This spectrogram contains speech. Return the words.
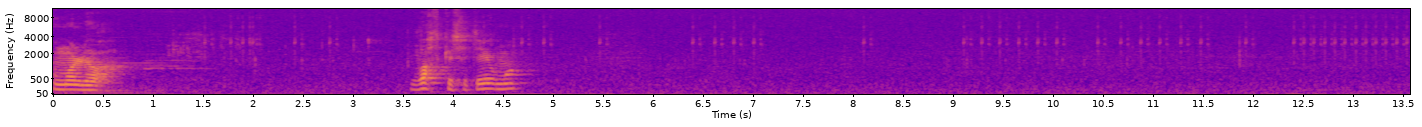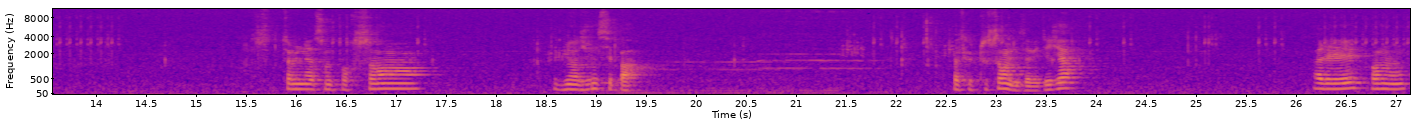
Au moins on l'aura. Voir ce que c'était au moins. Terminé à 100%. Eh bien, je ne sais pas. Parce que tout ça, on les avait déjà. Allez, remonte.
